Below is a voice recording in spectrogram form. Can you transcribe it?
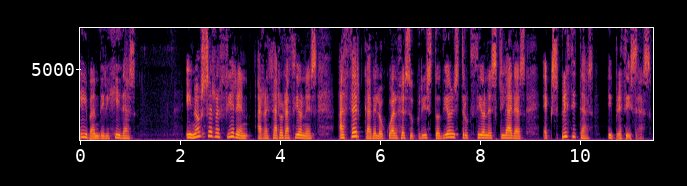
iban dirigidas, y no se refieren a rezar oraciones acerca de lo cual Jesucristo dio instrucciones claras, explícitas y precisas.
